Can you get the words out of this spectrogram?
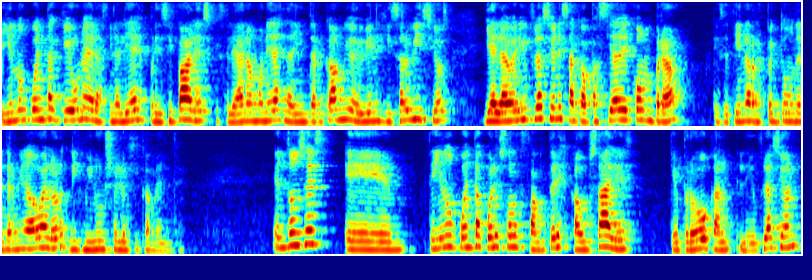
teniendo en cuenta que una de las finalidades principales que se le dan a moneda es la de intercambio de bienes y servicios, y al haber inflación esa capacidad de compra que se tiene respecto a un determinado valor disminuye lógicamente. Entonces, eh, teniendo en cuenta cuáles son los factores causales que provocan la inflación,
